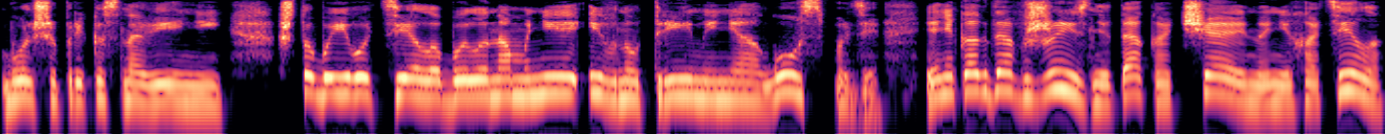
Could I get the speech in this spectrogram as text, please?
больше прикосновений, чтобы его тело было на мне и внутри меня. Господи, я никогда в жизни так отчаянно не хотела,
